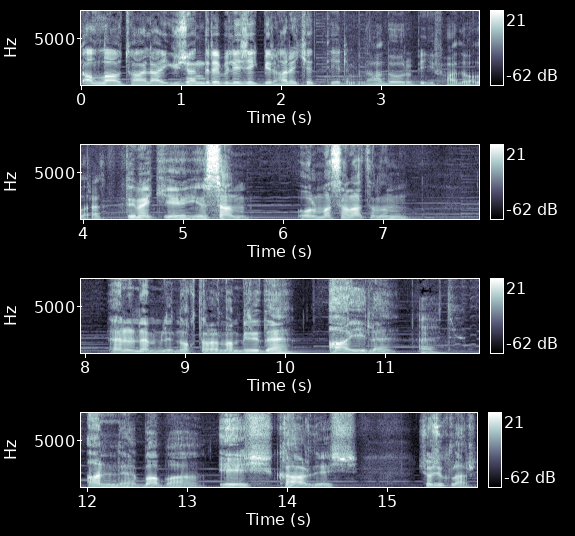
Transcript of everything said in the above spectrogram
Allahu Teala'yı gücendirebilecek bir hareket diyelim daha doğru bir ifade olarak. Demek ki insan olma sanatının en önemli noktalarından biri de aile, Evet. anne, baba, eş, kardeş, çocuklar.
